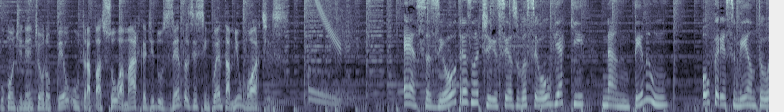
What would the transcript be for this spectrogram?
o continente europeu ultrapassou a marca de 250 mil mortes. Essas e outras notícias você ouve aqui na Antena 1. Oferecimento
